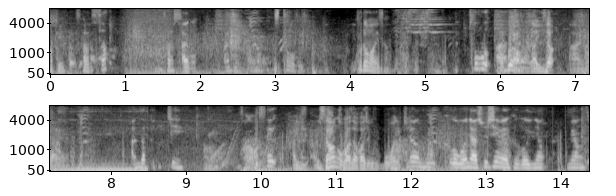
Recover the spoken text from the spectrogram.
오케이 살았어? 어, 살았어. 아이고 아직 어. 스타모비 코르마 이상. 투구 아 뭐야? 나 이상 아니다 아니다. 안 잡혔지 어 상관없어 세- 아, 이, 아 이상한 거 맞아가지고 뭐가 됐지? 저 뭐, 그거 뭐냐 조심해 그거 인형 명사.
